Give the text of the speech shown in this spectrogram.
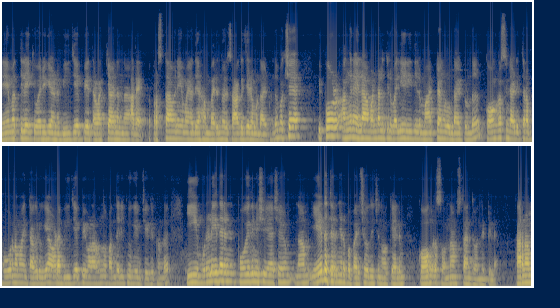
നിയമത്തിലേക്ക് വരികയാണ് ബി ജെ പിയെ തിളയ്ക്കാനെന്ന അതെ. പ്രസ്താവനയുമായി അദ്ദേഹം വരുന്ന ഒരു സാഹചര്യം ഉണ്ടായിട്ടുണ്ട്. പക്ഷേ ഇപ്പോൾ അങ്ങനെയല്ല മണ്ഡലത്തിൽ വലിയ രീതിയിൽ മാറ്റങ്ങൾ ഉണ്ടായിട്ടുണ്ട്. കോൺഗ്രസിന്റെ അടിത്തറ പൂർണമായും തകരുകയും അവിടെ ബി ജെ പി വളർന്ന് പന്തലിക്കുകയും ചെയ്തിട്ടുണ്ട്. ഈ മുരളീധരൻ പോയതിന് ശേഷവും നാം ഏത് തിരഞ്ഞെടുപ്പ് പരിശോധിച്ച് നോക്കിയാലും കോൺഗ്രസ് ഒന്നാം സ്ഥാനത്ത് വന്നിട്ടില്ല. കാരണം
